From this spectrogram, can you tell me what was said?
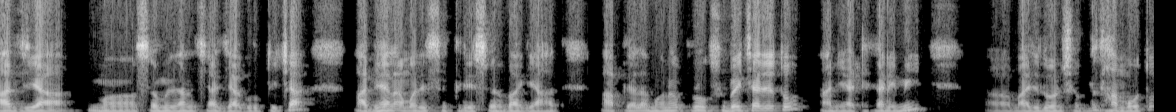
आज या संविधानाच्या जागृतीच्या अभियानामध्ये सक्रिय सहभागी आहात. आपल्याला मनपूर्वक शुभेच्छा देतो आणि या ठिकाणी मी माझे दोन शब्द थांबवतो.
